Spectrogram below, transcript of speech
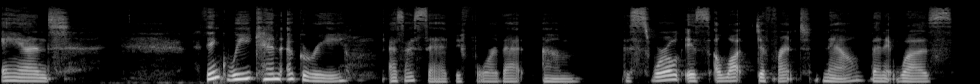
and I think we can agree, as I said before, that um, this world is a lot different now than it was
